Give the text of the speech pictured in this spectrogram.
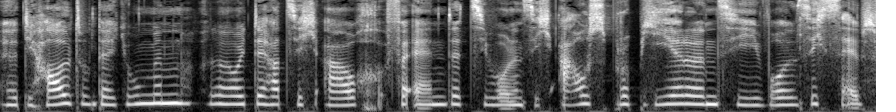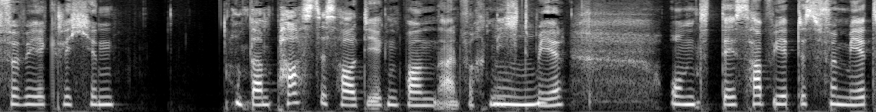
äh, die Haltung der jungen Leute hat sich auch verändert. Sie wollen sich ausprobieren, sie wollen sich selbst verwirklichen und dann passt es halt irgendwann einfach nicht mhm. mehr. Und deshalb wird es vermehrt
